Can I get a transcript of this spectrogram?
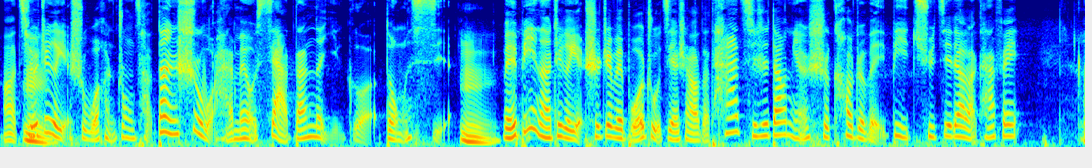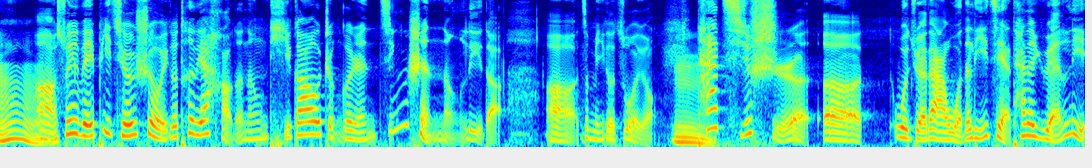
啊。其实这个也是我很种草，但是我还没有下单的一个东西。嗯，维 B 呢，这个也是这位博主介绍的。他其实当年是靠着维 B 去戒掉了咖啡。嗯啊，所以维 B 其实是有一个特别好的能提高整个人精神能力的，呃，这么一个作用。嗯，它其实呃，我觉得啊，我的理解，它的原理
